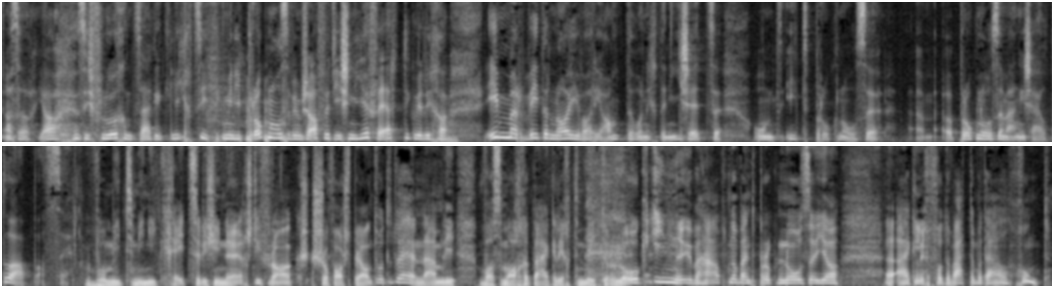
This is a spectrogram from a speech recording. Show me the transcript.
Also ja, es ist fluchend zu sagen gleichzeitig. Meine Prognose beim Arbeiten die ist nie fertig, weil ich habe immer wieder neue Varianten, die ich dann einschätze und in die Prognose Prognosen manchmal auch anpassen. Womit meine ketzerische nächste Frage schon fast beantwortet wäre, nämlich, was machen eigentlich die MeteorologInnen überhaupt noch, wenn die Prognose ja äh, eigentlich von dem Wettermodell kommt?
